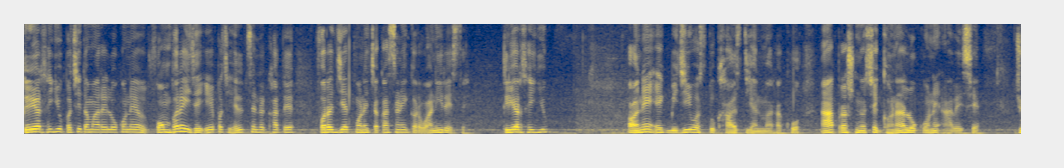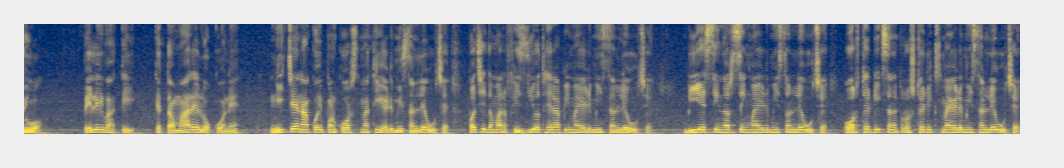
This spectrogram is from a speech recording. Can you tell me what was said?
ક્લિયર થઈ ગયું, પછી તમારે લોકોને ફોર્મ ભરાઈ જાય, એ પછી હેલ્પ સેન્ટર ખાતે ફરજિયાતપણે ચકાસણી કરવાની રહેશે. ક્લિયર થઈ ગયું? અને એક બીજી વસ્તુ ખાસ ધ્યાનમાં રાખો, આ પ્રશ્ન છે ઘણા લોકોને આવે છે. જુઓ, પહેલી વાત એ કે તમારે લોકોને નીચેના કોઈ પણ કોર્સમાંથી એડમિશન લેવું છે. પછી તમારે ફિઝિયોથેરાપીમાં એડમિશન લેવું છે. બીએસસી નર્સિંગમાં એડમિશન લેવું છે. ઓર્થેટિક્સ અને પ્રોસ્થેટિક્સમાં એડમિશન લેવું છે.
